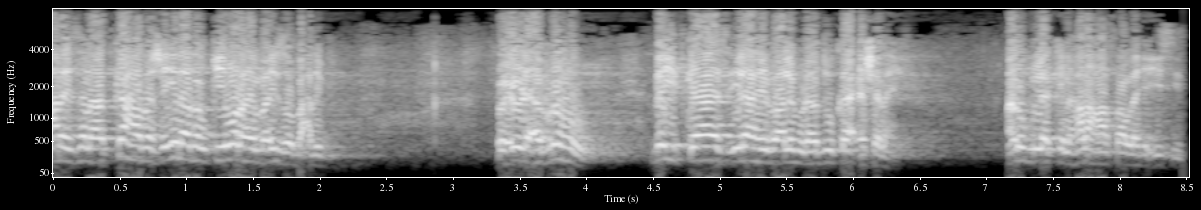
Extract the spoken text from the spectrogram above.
xaraysan aad ka hadashay inaadan qiimo lahayn baa iisoo baxday wuxuu yidhi abrahow baydkaas ilaahay baa le buhi haduu kaa ceshanahay. Anigu laakiin halahaasaan lahay iisii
